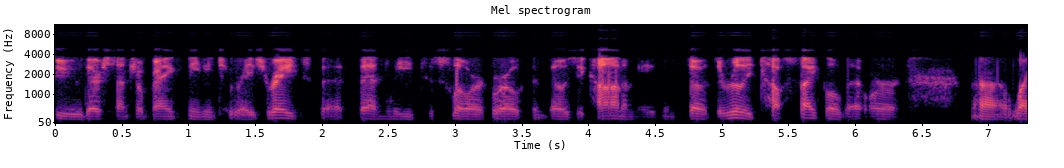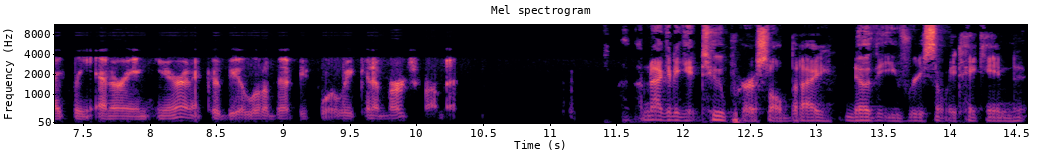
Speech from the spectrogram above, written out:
to their central banks needing to raise rates that then lead to slower growth in those economies. And so it's a really tough cycle that we're uh, likely entering here, and it could be a little bit before we can emerge from it. I'm not going to get too personal, but I know that you've recently taken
